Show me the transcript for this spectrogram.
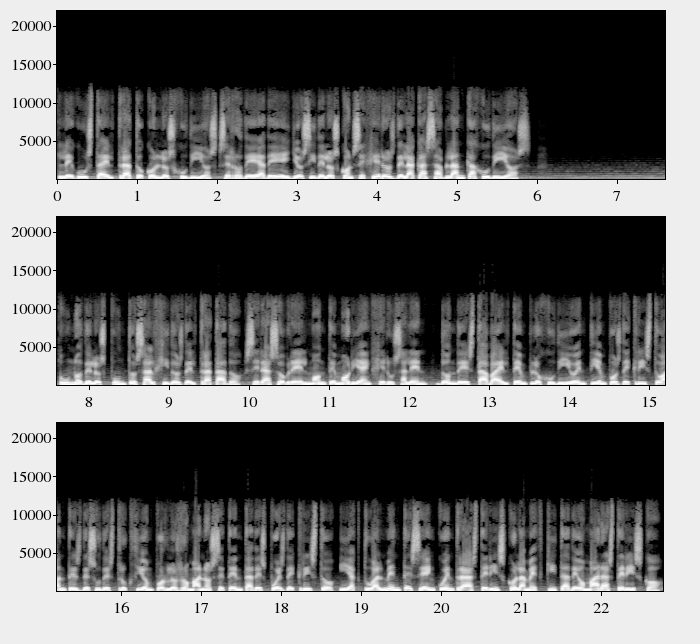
Le gusta el trato con los judíos, se rodea de ellos y de los consejeros de la Casa Blanca judíos. Uno de los puntos álgidos del tratado será sobre el monte Moria en Jerusalén, donde estaba el templo judío en tiempos de Cristo antes de su destrucción por los romanos 70 después de Cristo, y actualmente se encuentra asterisco la mezquita de Omar asterisco.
